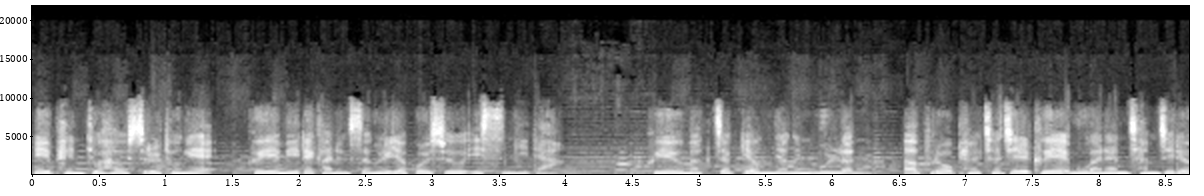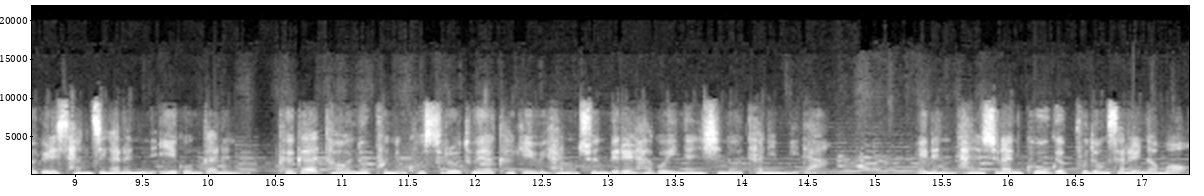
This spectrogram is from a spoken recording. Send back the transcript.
이 펜트하우스를 통해 그의 미래 가능성을 엿볼 수 있습니다. 그의 음악적 역량은 물론 앞으로 펼쳐질 그의 무한한 잠재력을 상징하는 이 공간은 그가 더 높은 곳으로 도약하기 위한 준비를 하고 있는 신호탄입니다. 이는 단순한 고급 부동산을 넘어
